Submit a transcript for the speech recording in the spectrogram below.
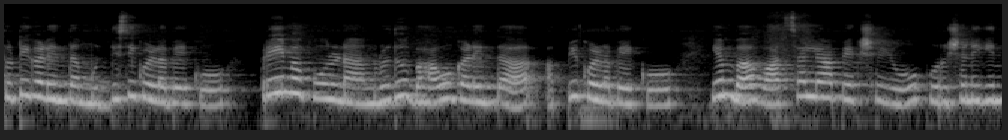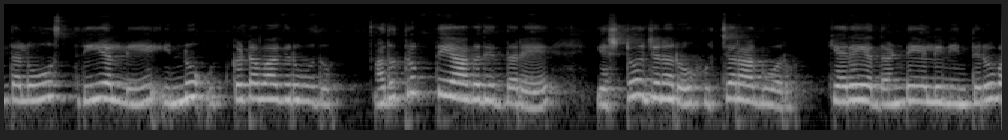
ತುಟಿಗಳಿಂದ ಮುದ್ದಿಸಿಕೊಳ್ಳಬೇಕು. ಪ್ರೇಮಪೂರ್ಣ ಮೃದು ಭಾವುಗಳಿಂದ ಅಪ್ಪಿಕೊಳ್ಳಬೇಕು ಎಂಬ ವಾತ್ಸಲ್ಯಾಪೇಕ್ಷೆಯು ಪುರುಷನಿಗಿಂತಲೂ ಸ್ತ್ರೀಯಲ್ಲಿ ಇನ್ನೂ ಉತ್ಕಟವಾಗಿರುವುದು. ಅದು ತೃಪ್ತಿಯಾಗದಿದ್ದರೆ ಎಷ್ಟೋ ಜನರು ಹುಚ್ಚರಾಗುವರು. ಕೆರೆಯ ದಂಡೆಯಲ್ಲಿ ನಿಂತಿರುವ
